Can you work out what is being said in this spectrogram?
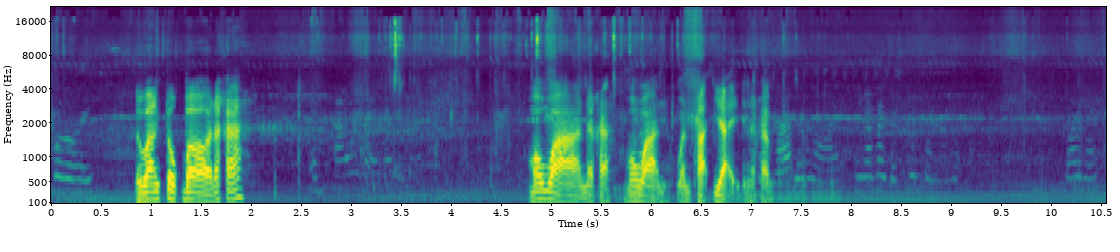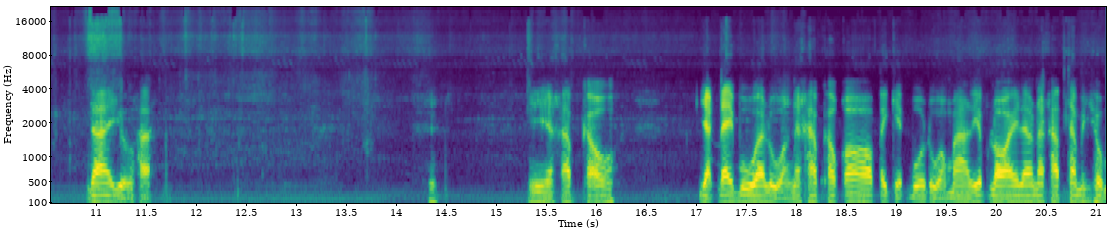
เคยระวังตกบ่อนะคะวันพระวันไหนอะเมื่อวานนะคะ เมื่อวานวันพระใหญ่นะครับได้ไหมไม่งั้นมันจะขึ้นตรงนี้ได้ไหมได้อยู่ค่ะ นี่นะครับเขา อยากได้บัวหลวงนะครับเขาก็ไปเก็บบัวหลวงมาเรียบร้อยแล้วนะครับท่านผู้ชม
